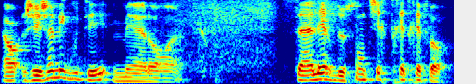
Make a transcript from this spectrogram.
Alors, j'ai jamais goûté, mais alors, euh, ça a l'air de sentir très très fort.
